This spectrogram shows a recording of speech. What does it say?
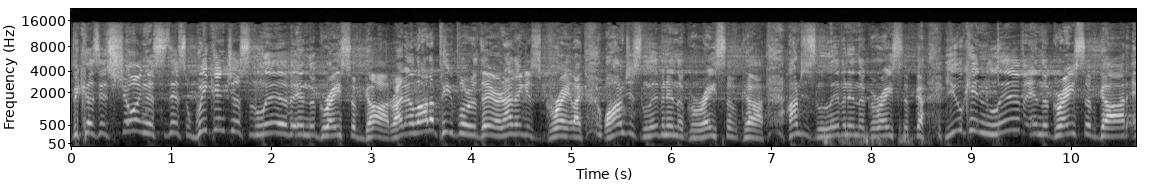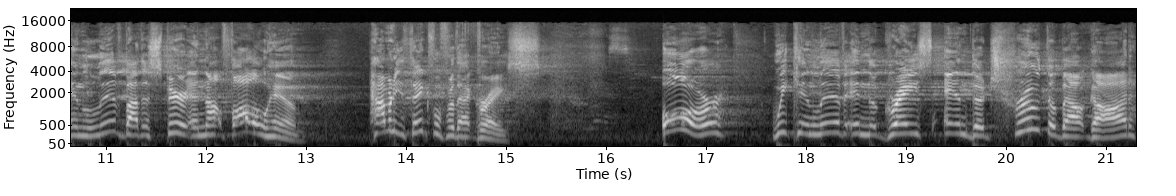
Because it's showing us this we can just live in the grace of God, right? And a lot of people are there and I think it's great like, well I'm just living in the grace of God. I'm just living in the grace of God. You can live in the grace of God and live by the spirit and not follow him. How many thankful for that grace? Or we can live in the grace and the truth about God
